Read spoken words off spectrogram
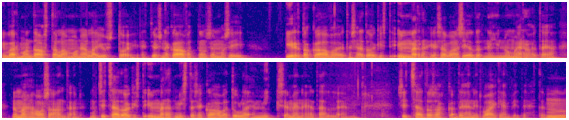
niin varmaan taustalla on monella just toi, että jos ne kaavat on semmoisia irtokaavoja, joita sä et oikeasti ymmärrä, ja sä vaan sijoitat niihin numeroita, ja no mähän osaan tämän, mutta sitten sä et oikeasti ymmärrä, että mistä se kaava tulee, ja miksi se menee tälleen, niin sitten sä et osaakaan tehdä niitä vaikeampia tehtäviä. Mm,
